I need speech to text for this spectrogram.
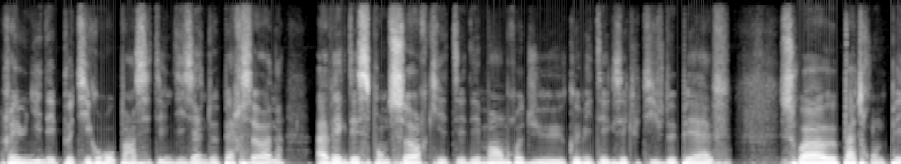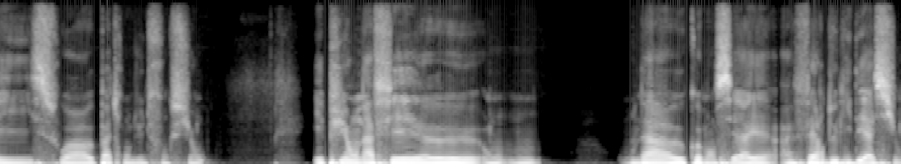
réuni des petits groupes, hein, c'était une dizaine de personnes, avec des sponsors qui étaient des membres du comité exécutif de PF, soit euh, patron de pays, soit euh, patron d'une fonction. Et puis on a fait, euh, on, a commencé à, faire de l'idéation.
